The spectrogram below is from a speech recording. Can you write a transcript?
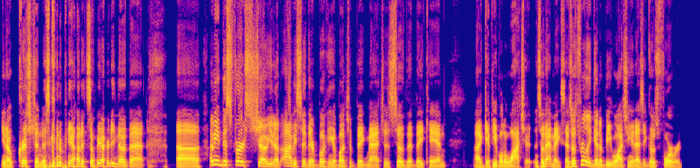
you know, Christian is going to be on it, so we already know that. Uh, I mean, this first show, you know, obviously they're booking a bunch of big matches so that they can uh, get people to watch it. And so that makes sense. So it's really going to be watching it as it goes forward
